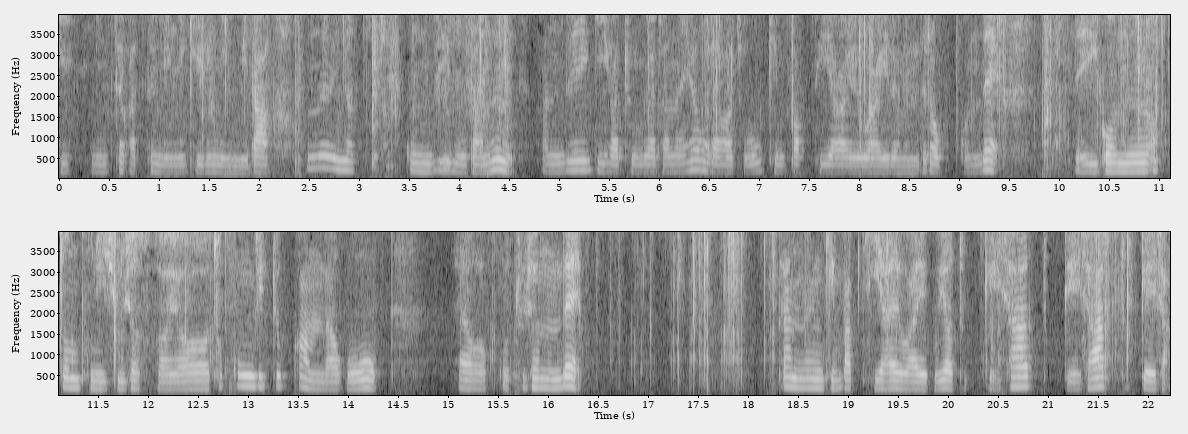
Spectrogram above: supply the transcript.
기- 민트 같은 미니 기린입니다. 오늘은요 첫 공지보다는 만들기가 중요하잖아요. 그래가지고 김밥 DIY를 만들어 볼 건데 네, 이거는 어떤 분이 주셨어요. 첫 공지 축하한다고 그래갖고 주셨는데 일단은 김밥 DIY고요. 두께샷, 두께샷, 두께샷,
